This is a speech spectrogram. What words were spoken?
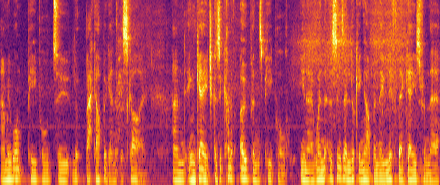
and we want people to look back up again at the sky and engage because it kind of opens people you know when as soon as they're looking up and they lift their gaze from their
